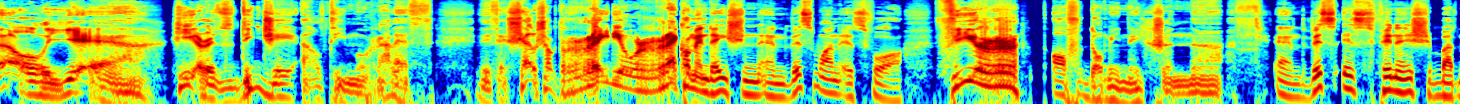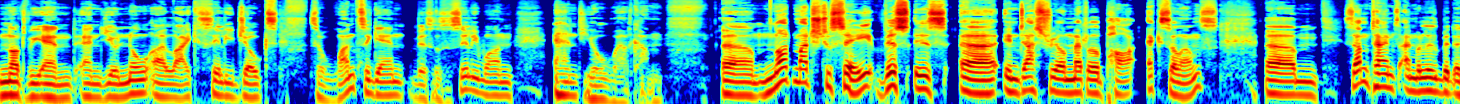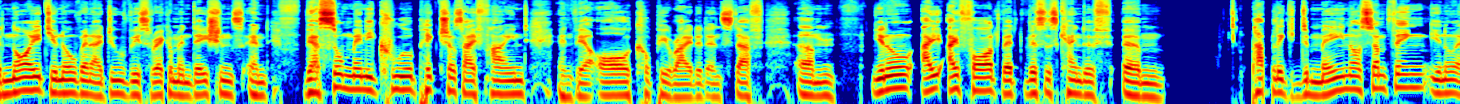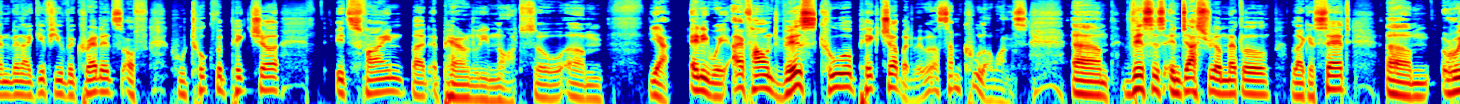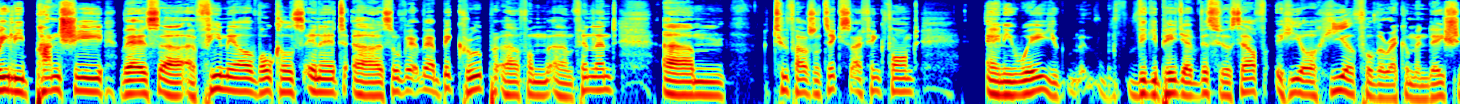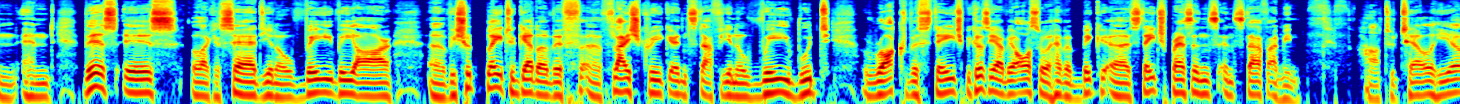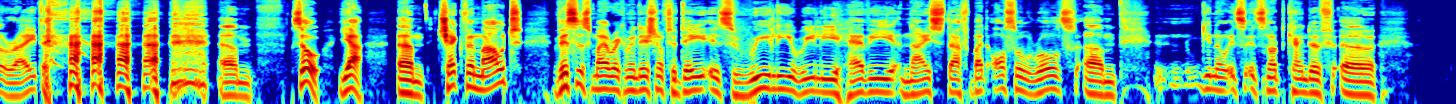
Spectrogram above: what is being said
Hell yeah! Here is DJ LT Morales with a shell shocked radio recommendation, and this one is for Fear of Domination. And this is Finnish, but not the end. And you know I like silly jokes. So, once again, this is a silly one, and you're welcome. Um, not much to say. This is uh, industrial metal par excellence. Um, sometimes I'm a little bit annoyed, you know, when I do these recommendations, and there are so many cool pictures I find, and they're all copyrighted and stuff. Um, you know, I, I thought that this is kind of. Um, public domain or something, you know, and when I give you the credits of who took the picture, it's fine, but apparently not. So, um, yeah. Anyway, I found this cool picture, but there were some cooler ones. Um, this is industrial metal, like I said, um, really punchy. There's uh, a female vocals in it, uh, so we're, we're, a big group uh, from um, Finland. Um, 2006, I think, formed anyway. You Wikipedia this yourself. You're here for the recommendation, and this is, like I said, you know, we we are uh, we should play together with uh, Fleischkrieg and stuff. You know, we would rock the stage because yeah, we also have a big uh, stage presence and stuff. I mean, hard to tell here, right? um, so yeah, um, check them out. This is my recommendation of today. It's really, really heavy, nice stuff, but also rolls. Um, you know, it's it's not kind of. Uh,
